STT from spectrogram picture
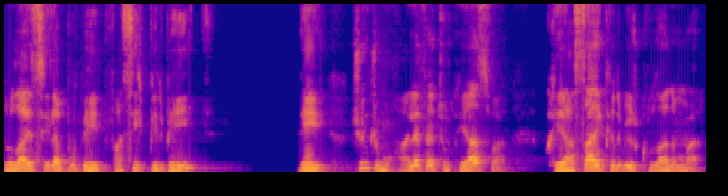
Dolayısıyla bu beyit fasih bir beyit Değil. Çünkü muhalefetül kıyas var. Kıyasa aykırı bir kullanım var.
